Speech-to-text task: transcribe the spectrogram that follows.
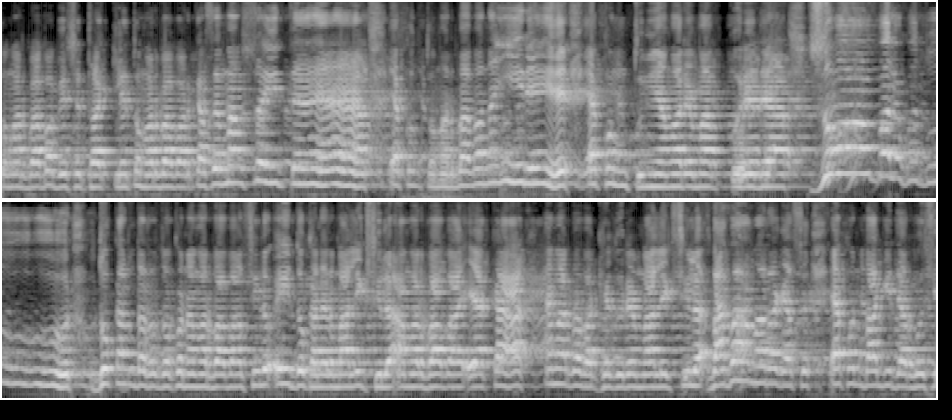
তোমার বাবা বেঁচে থাকলে তোমার বাবার কাছে মাপ এখন তোমার বাবা নাই রে, এখন তুমি আমারে মাফ করে দেয়া। যুবক বলে হুজুর, দোকানদার যখন আমার বাবা ছিল, এই দোকানের মালিক ছিল আমার বাবা একা। আমার বাবা খেজুরের মালিক ছিল, বাবা মারা গেছে। এখন বাগিদার হয়েছি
